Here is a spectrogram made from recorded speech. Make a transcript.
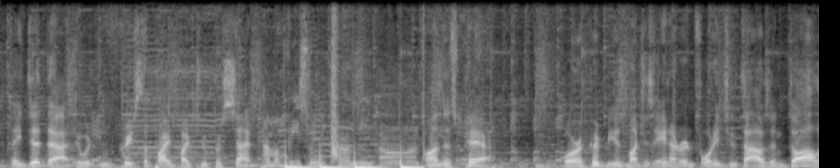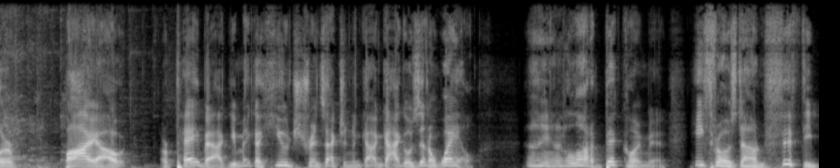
If they did that, it would increase the price by 2%. I'm a beast when you turn me on. on this pair. Or it could be as much as $842,000 buyout or payback. You make a huge transaction. The guy, guy goes in a whale. Uh, I mean, a lot of Bitcoin, man. He throws down 50,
